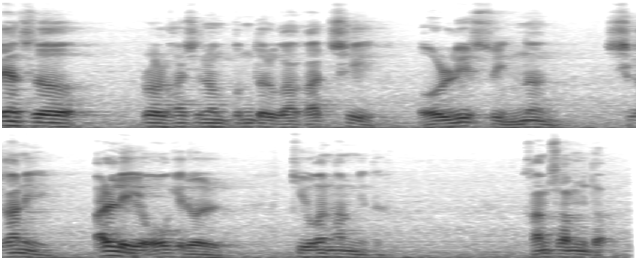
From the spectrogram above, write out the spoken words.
댄스를 하시는 분들과 같이 어울릴 수 있는 시간이 빨리 오기를 기원합니다. 감사합니다.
